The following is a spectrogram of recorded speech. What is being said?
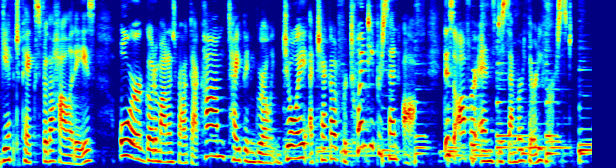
gift picks for the holidays or go to modernsprout.com, type in growing joy at checkout for 20% off. This offer ends December 31st.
